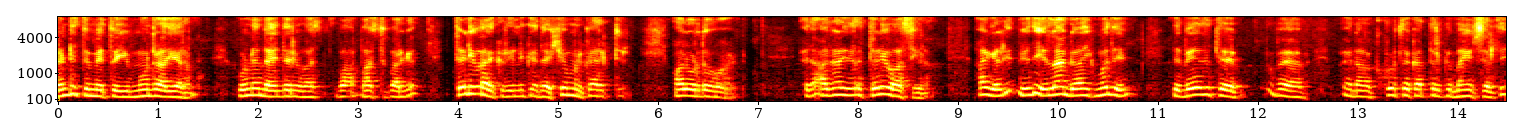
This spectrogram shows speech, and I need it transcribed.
ரெண்டு தும்மியத்தை மூன்று அதிகாரம் ஒன்று அந்த ஐந்து வாசித்து பாருங்கள். தெளிவாக இருக்கிறது. எனக்கு அந்த human character all over the world இது அதனால் இதை தெளிவாக வாசிக்கலாம். ஆக இது எல்லாம் கவனிக்கும் போது இந்த வேதத்தை நமக்கு கொடுத்த கத்திற்கு மயம் செலுத்தி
